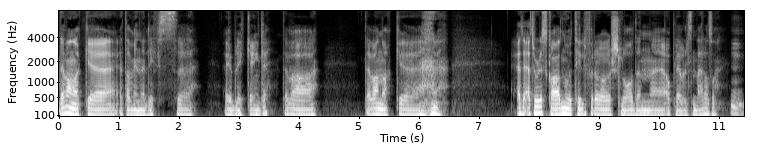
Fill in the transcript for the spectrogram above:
det, var nok eh, et av mine livs øyeblikk, egentlig. Det var, det var nok eh, jeg, jeg, tror det skal noe til for å slå den opplevelsen der, altså. Mm.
